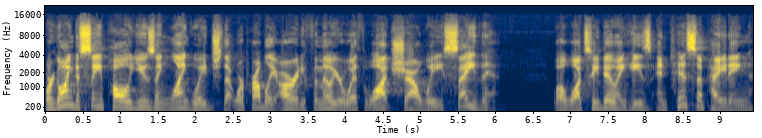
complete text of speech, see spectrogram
We're going to see Paul using language that we're probably already familiar with. What shall we say then? Well, what's he doing? He's anticipating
